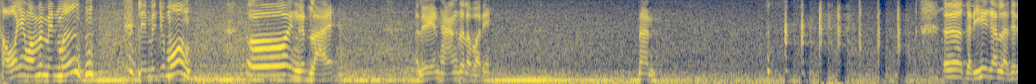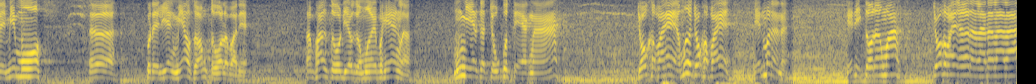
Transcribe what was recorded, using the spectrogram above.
เขายังว่ามันเป็นมึงเรียนเป็นชั่วโมง โอ้ยเงืดหลายเรียนหางซะแล้วบัดนี้นั่น เออกะดีคือกันแหละจะได้มีหมูเออกูได้เลี้ยงแมวสองตัวแล้วบัดนี้ลำพังตัวเดียวกับเมอยบ่แห้งเหรอมึงเย็นกระจุกกูแตกนะโจกเข้าไปเมือโจกเข้าไป เห็นมั้ยนั่นน่ะเห็นอีกตัวหนึ่งมาโจกเข้าไปเออนั่นแหละนั่นแหละนั่นแหละ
